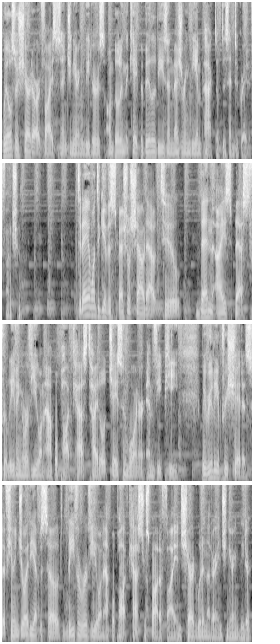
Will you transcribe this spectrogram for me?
We also shared our advice as engineering leaders on building the capabilities and measuring the impact of this integrated function. Today, I want to give a special shout out to Ben Ice Best for leaving a review on Apple Podcast titled Jason Warner MVP. We really appreciate it. So if you enjoy the episode, leave a review on Apple Podcast or Spotify and share it with another engineering leader.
